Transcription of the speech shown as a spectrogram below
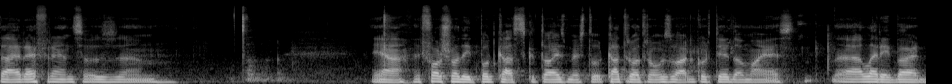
Tā ir reference uz um, jā, ir forši vadīt podkāstu, ka tu aizmirsti katru otro uzvārdu, kur tu iedomājies. Uh, Larry Bird,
